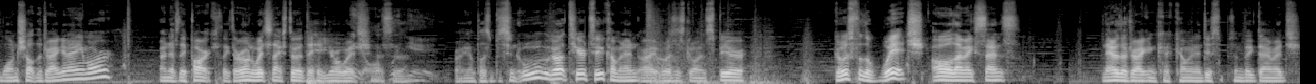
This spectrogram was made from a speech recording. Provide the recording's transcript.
one-shot the dragon anymore. And if they park, like, their own witch next to it, they hit your witch. That's a very unpleasant position. Ooh, we got tier 2 coming in. Alright, where's this going? Spear. Goes for the witch. Oh, that makes sense. Now the dragon can come in and do some, some big damage.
